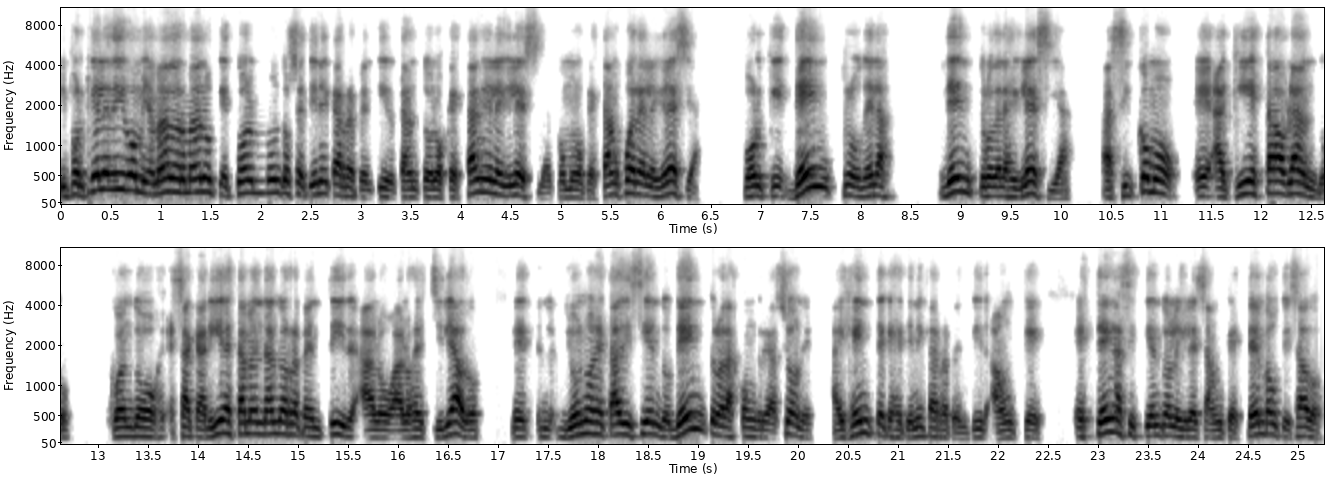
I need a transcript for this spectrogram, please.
¿Y por qué le digo, mi amado hermano, que todo el mundo se tiene que arrepentir, tanto los que están en la iglesia como los que están fuera de la iglesia? Porque dentro de, la, dentro de las iglesias, así como eh, aquí está hablando, cuando Zacarías está mandando a arrepentir a, a los exiliados, Dios nos está diciendo, dentro de las congregaciones hay gente que se tiene que arrepentir, aunque estén asistiendo a la iglesia, aunque estén bautizados,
